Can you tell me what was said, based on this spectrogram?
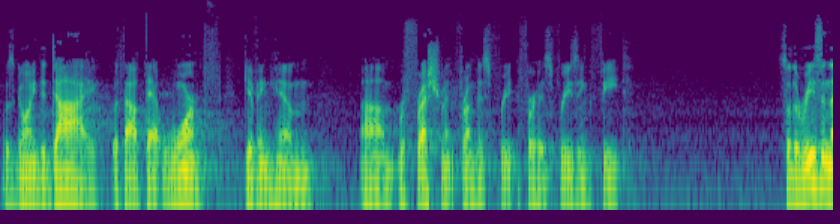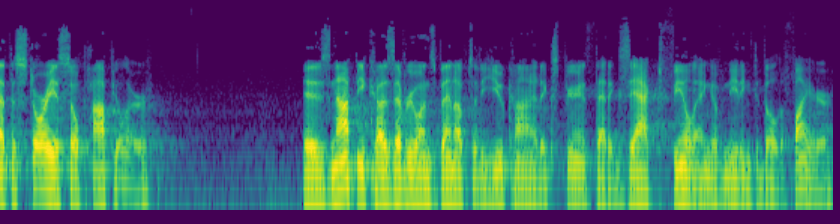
was going to die without that warmth giving him um, refreshment from his free, for his freezing feet. So, the reason that the story is so popular is not because everyone's been up to the Yukon and experienced that exact feeling of needing to build a fire.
